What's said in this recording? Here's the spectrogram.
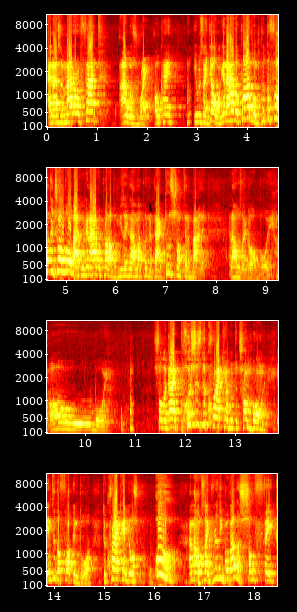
And as a matter of fact, I was right, okay? He was like, yo, we're gonna have a problem. Put the fucking trombone back. We're gonna have a problem. He's like, no, I'm not putting it back. Do something about it. And I was like, oh boy, oh boy. So the guy pushes the crackhead with the trombone into the fucking door. The crackhead goes, oh! And I was like, really, bro, that was so fake,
